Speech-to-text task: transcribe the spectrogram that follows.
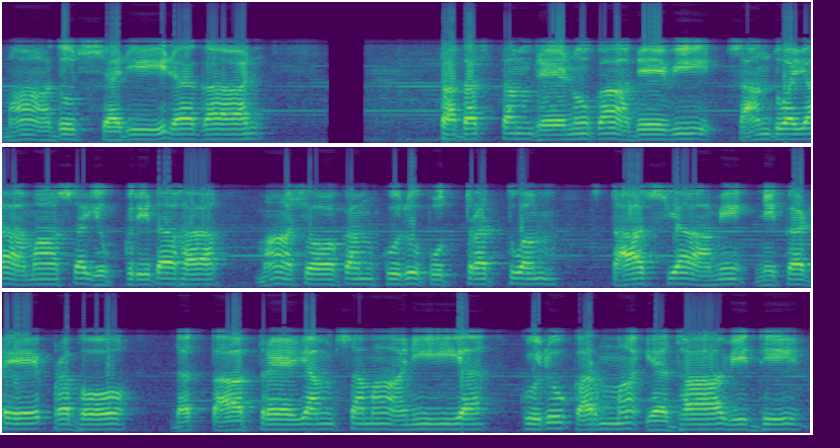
मादुःशरीरगान् ततस्तं रेणुकादेवी सान्त्वयामास युक्तितः मा शोकं कुरु पुत्रत्वं स्थास्यामि निकटे प्रभो। दत्तात्रेयं समानीय कुरु कर्म यथाविधि।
